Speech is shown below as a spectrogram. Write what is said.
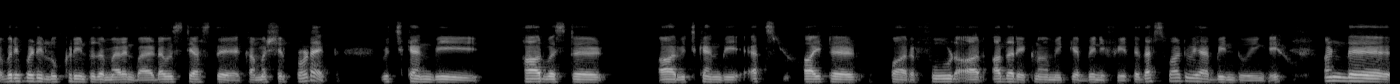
everybody looked into the marine biodiversity as the commercial product, which can be harvested or which can be exploited for food or other economic benefit. That's what we have been doing it. And uh,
